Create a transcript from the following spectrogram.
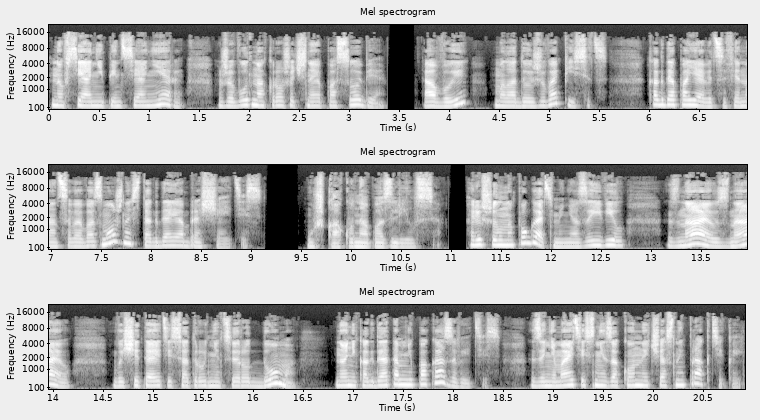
но все они пенсионеры, живут на крошечное пособие. А вы — молодой живописец. Когда появится финансовая возможность, тогда и обращайтесь». Уж как он обозлился. Решил напугать меня, заявил, «Знаю, знаю, вы считаетесь сотрудницей роддома, но никогда там не показываетесь, занимаетесь незаконной частной практикой.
